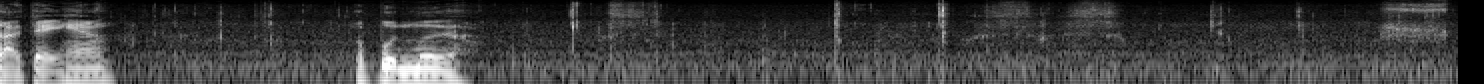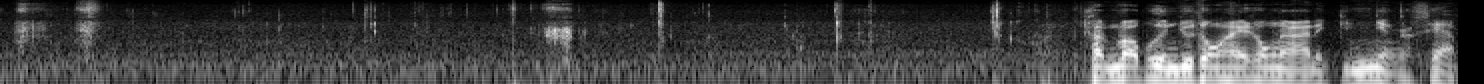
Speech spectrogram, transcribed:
สะใจแห้งกระปุ่นมือคันว่าพื้นอยู่ทงไฮทงนาเนี่ยกินอย่างกระแซบ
